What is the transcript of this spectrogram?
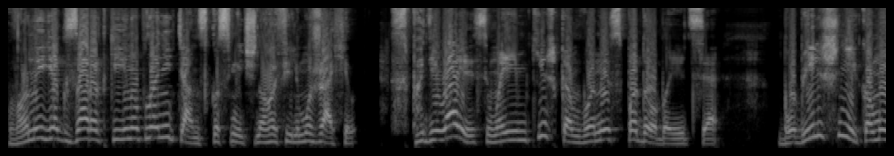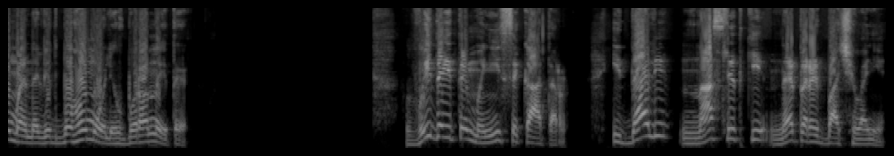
Вони як зародки інопланетян з космічного фільму жахів. Сподіваюсь, моїм кішкам вони сподобаються, бо більш нікому мене від богомолів боронити. Видайте мені секатор. І далі наслідки непередбачувані.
